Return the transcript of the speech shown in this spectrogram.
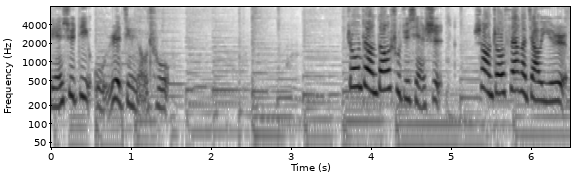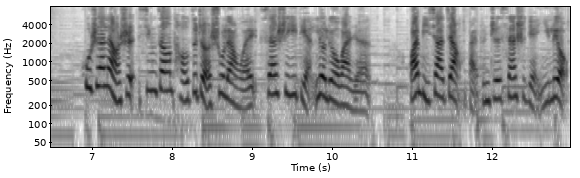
连续第五日净流出。中证登数据显示，上周三个交易日，沪深两市新增投资者数量为三十一点六六万人，环比下降百分之三十点一六，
